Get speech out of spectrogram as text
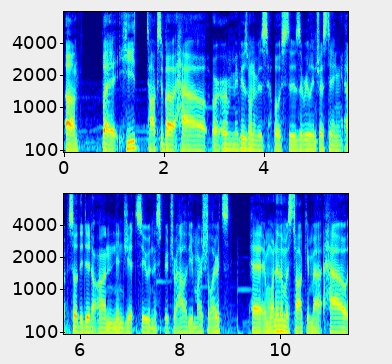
Um, but he talks about how, or, or maybe it was one of his hosts. It was a really interesting episode they did on ninjutsu and the spirituality of martial arts. Uh, and one of them was talking about how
